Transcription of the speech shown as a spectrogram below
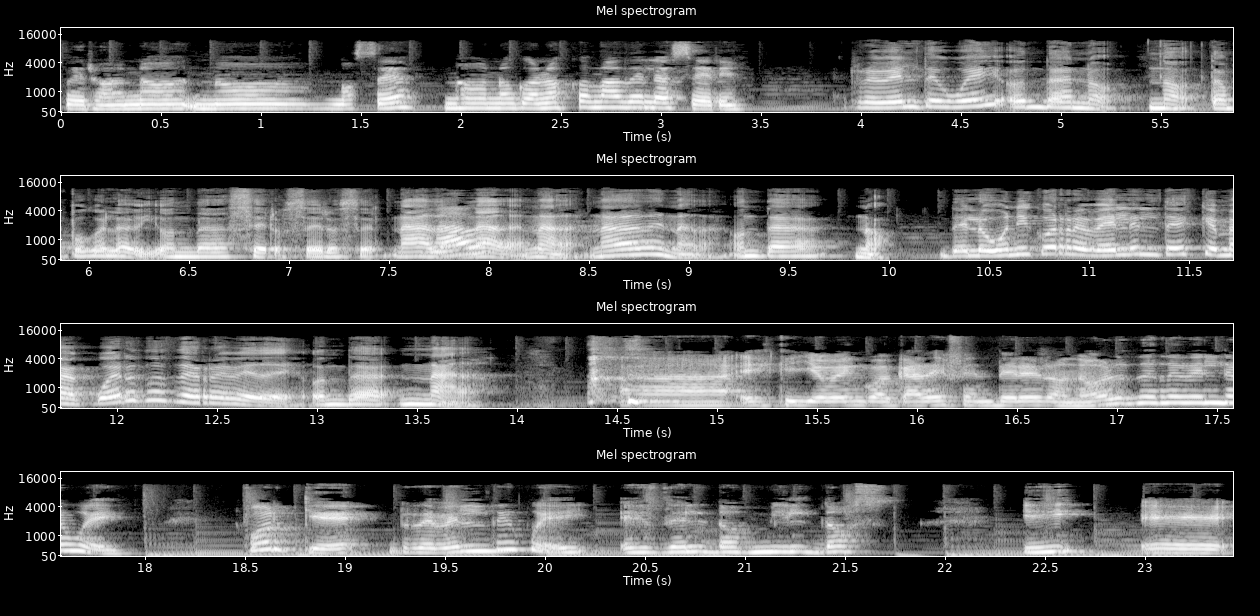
pero no, no, no sé, no, no conozco más de la serie. Rebelde Way, onda no. No, tampoco la vi. Onda cero, cero, cero. Nada, ¿Nada? nada, nada. Nada de nada. Onda no. De lo único rebelde que me acuerdo es de RBD. Onda nada. Ah, es que yo vengo acá a defender el honor de Rebelde Way. Porque Rebelde Way es del 2002 y eh,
